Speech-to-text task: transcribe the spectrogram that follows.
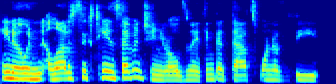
you know, and a lot of 16 17 year olds. And I think that that's one of the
